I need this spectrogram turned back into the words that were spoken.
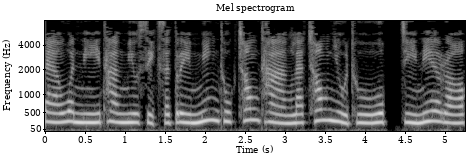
แล้ววันนี้ทางมิวสิกสตรีมมิ่งทุกช่องทางและช่อง YouTube Genie Rock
